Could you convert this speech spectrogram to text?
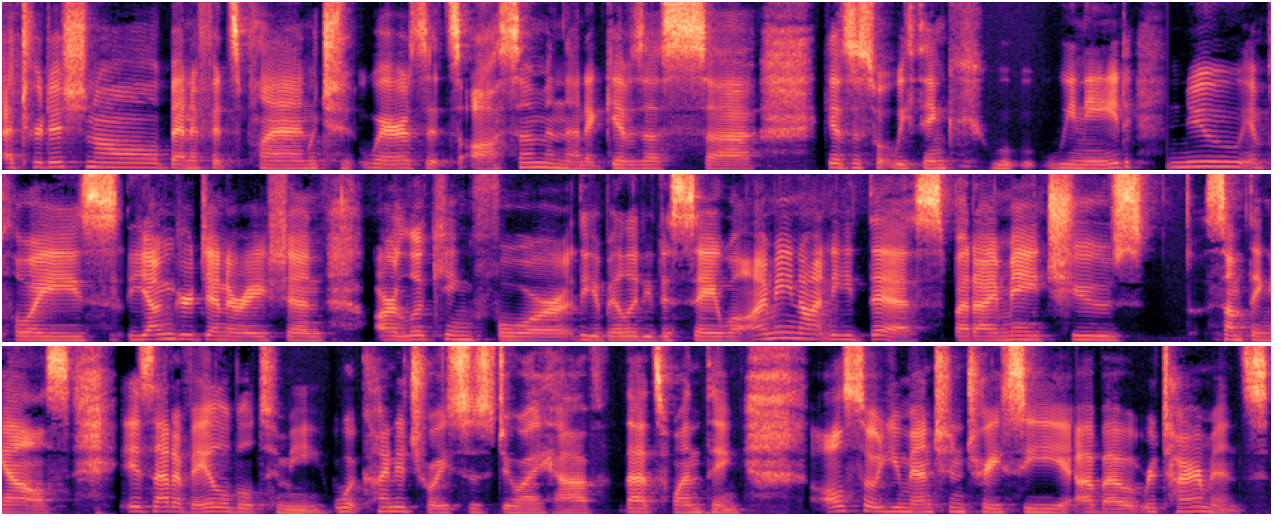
A traditional benefits plan, which whereas it's awesome in that it gives us uh, gives us what we think w- we need. New employees, the younger generation, are looking for the ability to say, "Well, I may not need this, but I may choose." Something else. Is that available to me? What kind of choices do I have? That's one thing. Also, you mentioned, Tracy, about retirements,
